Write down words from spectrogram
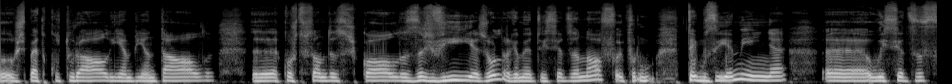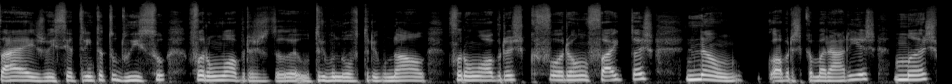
o aspecto cultural e ambiental, uh, a construção das escolas, as vias, o alargamento do IC19 foi por teimosia minha, o IC16, o IC30, tudo isso foram obras, de, o novo tribunal, foram obras que foram feitas não obras camarárias, mas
